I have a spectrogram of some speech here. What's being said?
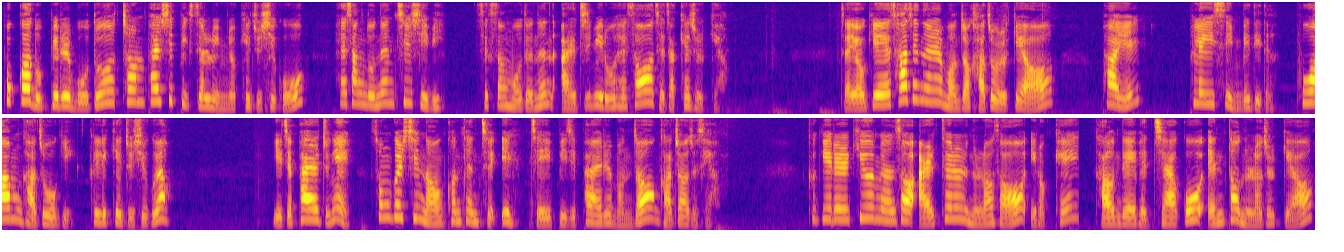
폭과 높이를 모두 1080픽셀로 입력해 주시고 해상도는 72, 색상 모드는 RGB로 해서 제작해 줄게요. 자, 여기에 사진을 먼저 가져올게요. 파일, 플레이스 임베디드, 포함 가져오기 클릭해 주시고요. 예제 파일 중에 손글씨 넣은 컨텐츠 1 JPG 파일을 먼저 가져와 주세요. 크기를 키우면서 Alt를 눌러서 이렇게 가운데에 배치하고 엔터 눌러줄게요.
